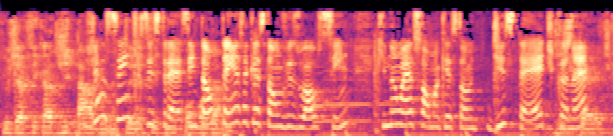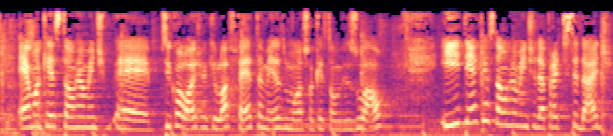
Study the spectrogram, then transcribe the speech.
Tu já fica agitado, já né? Sente esse estresse. Então tem essa questão visual sim, que não é só uma questão de estética, De né? estética, é uma questão realmente é, psicológica, aquilo afeta mesmo a sua questão visual. E tem a questão realmente da praticidade,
